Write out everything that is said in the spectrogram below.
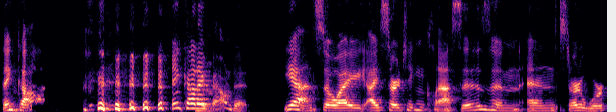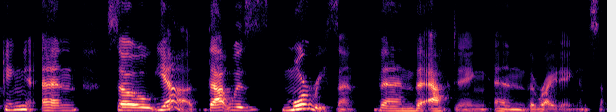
Thank God. Thank God yeah. I found it yeah and so i i started taking classes and and started working and so yeah that was more recent than the acting and the writing and stuff.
